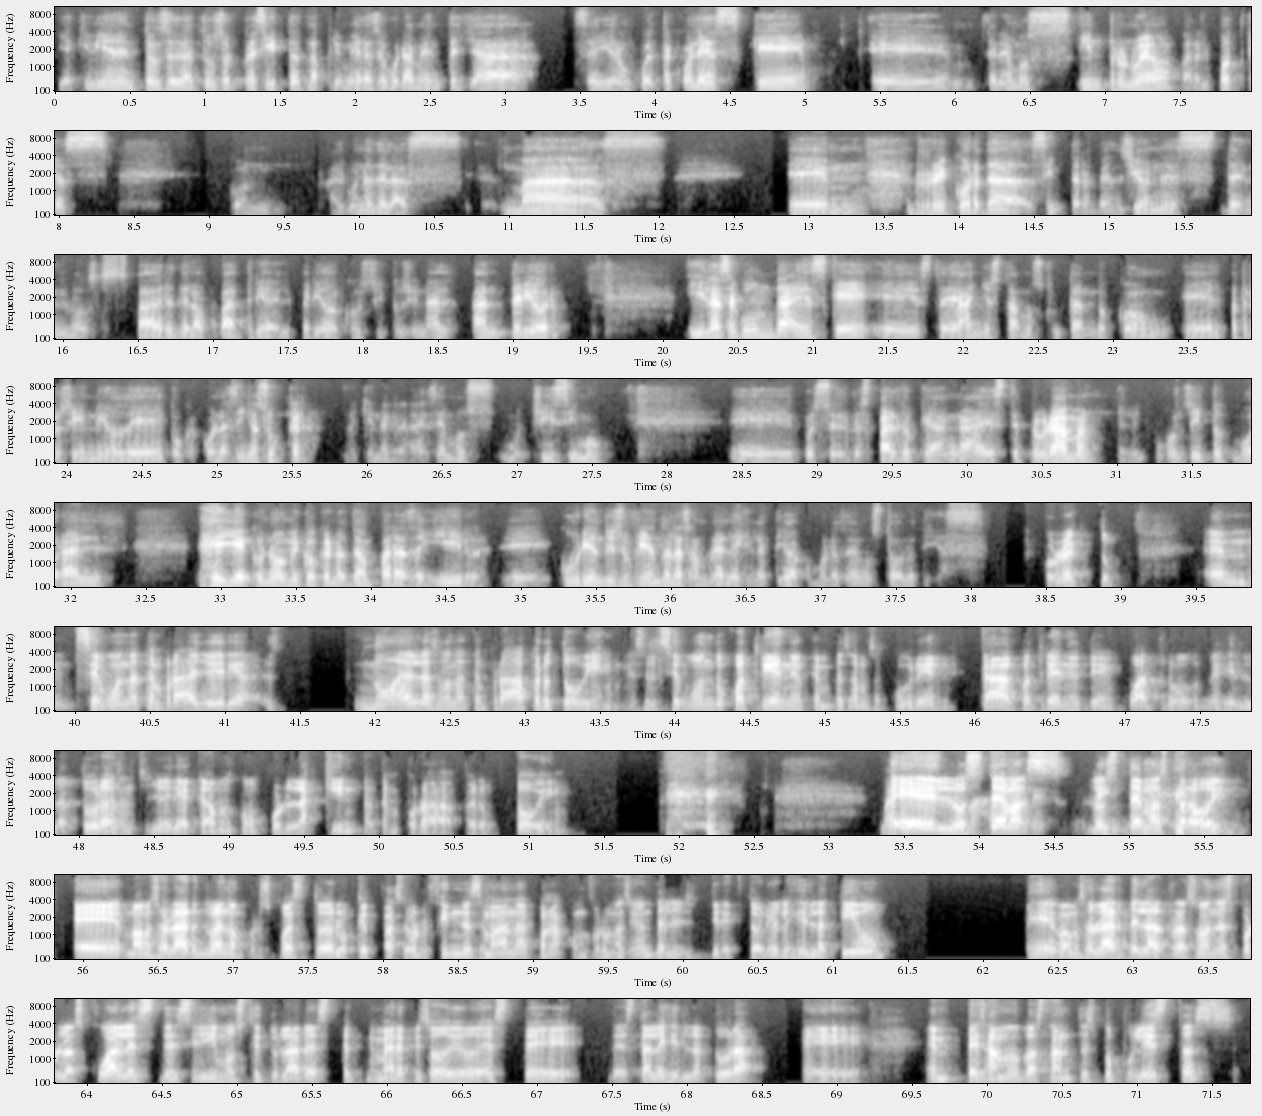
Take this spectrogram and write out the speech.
Y aquí vienen entonces las dos sorpresitas. La primera seguramente ya se dieron cuenta cuál es, que eh, tenemos intro nueva para el podcast con algunas de las más em, recordadas intervenciones de los padres de la patria del periodo constitucional anterior. Y la segunda es que eh, este año estamos contando con el patrocinio de Coca-Cola sin azúcar, a quien agradecemos muchísimo eh, pues el respaldo que dan a este programa, el empujoncito moral y económico que nos dan para seguir eh, cubriendo y sufriendo la Asamblea Legislativa como lo hacemos todos los días. Correcto. Em, segunda temporada, yo diría, no es la segunda temporada, pero todo bien. Es el segundo cuatrienio que empezamos a cubrir. Cada cuatrienio tiene cuatro legislaturas, entonces yo diría que vamos como por la quinta temporada, pero todo bien. Eh, los temas, los temas para hoy. Eh, vamos a hablar, bueno, por supuesto, de lo que pasó el fin de semana con la conformación del directorio legislativo. Eh, vamos a hablar de las razones por las cuales decidimos titular este primer episodio de, este, de esta legislatura. Empezamos bastantes populistas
